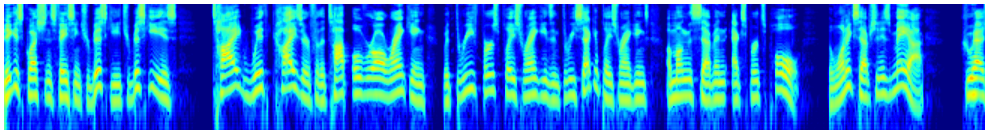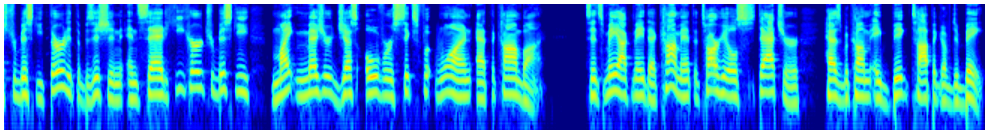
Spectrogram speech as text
Biggest questions facing Trubisky. Trubisky is tied with Kizer for the top overall ranking with three first place rankings and three second place rankings among the seven experts poll. The one exception is Mayock, who has Trubisky third at the position and said he heard Trubisky might measure just over six foot one at the combine. Since Mayock made that comment, the Tar Heels' stature has become a big topic of debate.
